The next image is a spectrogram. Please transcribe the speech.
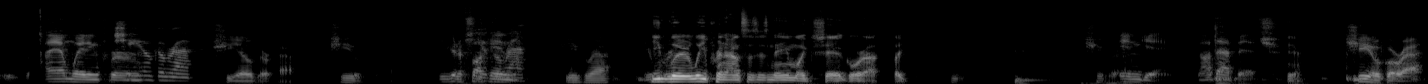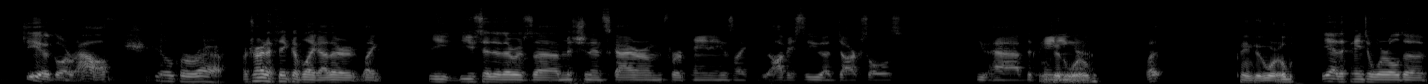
Daedra. i am waiting for Sheogorath. Sheogorath. Sheogorath. you're gonna fucking Sheogorath. Sheogorath. you're He re- literally pronounces his name like Sheogorath. Like Sheogorath. in game, not that bitch. Yeah. Sheogorath. Giagorath. Sheogorath. I'm trying to think of like other like you, you said that there was a mission in Skyrim for paintings. Like obviously you have Dark Souls, you have the Painted painting World. What? Painted World. Yeah, the painted world of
